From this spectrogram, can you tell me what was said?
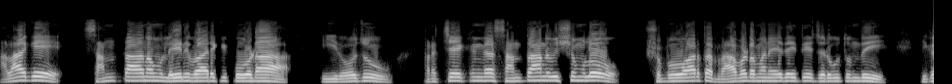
అలాగే సంతానం లేని వారికి కూడా ఈరోజు ప్రత్యేకంగా సంతాన విషయంలో శుభవార్త రావడం అనేదైతే జరుగుతుంది. ఇక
